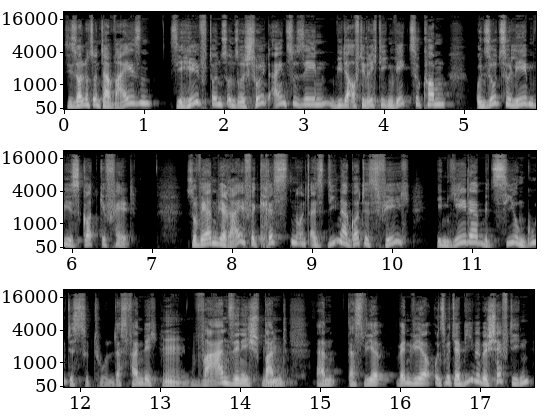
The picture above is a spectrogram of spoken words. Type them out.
Sie soll uns unterweisen, sie hilft uns, unsere Schuld einzusehen, wieder auf den richtigen Weg zu kommen und so zu leben, wie es Gott gefällt so werden wir reife Christen und als Diener Gottes fähig, in jeder Beziehung Gutes zu tun. Das fand ich hm. wahnsinnig spannend, hm. ähm, dass wir, wenn wir uns mit der Bibel beschäftigen,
